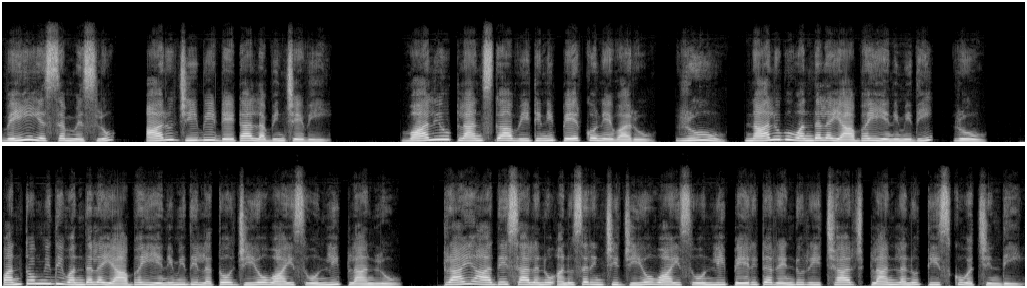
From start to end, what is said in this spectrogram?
వెయ్యి ఎస్ఎంఎస్లు ఆరు జీబీ డేటా లభించేవి. వాల్యూ ప్లాన్స్గా వీటిని పేర్కొనేవారు. రూ. నాలుగు వందల యాభై ఎనిమిది రూ. పంతొమ్మిది వందల యాభై ఎనిమిదిలతో జియో వాయిస్ ఓన్లీ ప్లాన్లు. ట్రాయ్ ఆదేశాలను అనుసరించి జియో వాయిస్ ఓన్లీ పేరిట రెండు రీఛార్జ్ ప్లాన్లను తీసుకువచ్చింది.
